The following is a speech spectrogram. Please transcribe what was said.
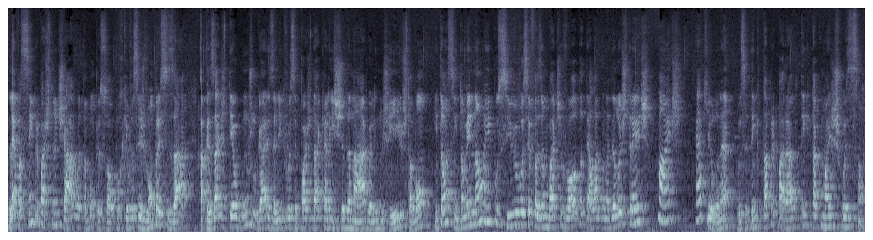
Leva sempre bastante água, tá bom, pessoal? Porque vocês vão precisar, apesar de ter alguns lugares ali que você pode dar aquela enchida na água ali nos rios, tá bom? Então assim, também não é impossível você fazer um bate-volta até a Laguna de los Três, mas é aquilo, né? Você tem que estar tá preparado, tem que estar tá com mais disposição.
